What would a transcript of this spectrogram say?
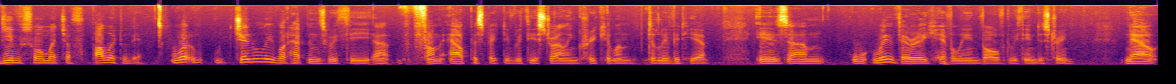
give so much of power to them? What, generally, what happens with the, uh, from our perspective, with the Australian curriculum delivered here, is um, we're very heavily involved with industry. Now,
